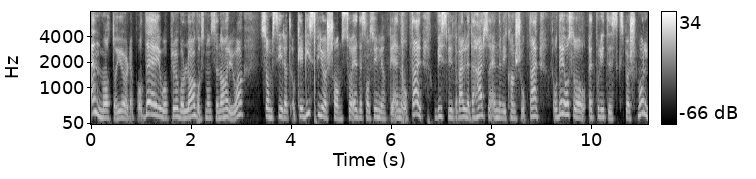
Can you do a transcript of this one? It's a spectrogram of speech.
én måte å gjøre det på, det er jo å prøve å lage oss noen scenarioer som sier at ok, hvis vi gjør sånn, så er det sannsynlig at vi ender opp der. og Hvis vi velger det her, så ender vi kanskje opp der. Og Det er også et politisk spørsmål.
